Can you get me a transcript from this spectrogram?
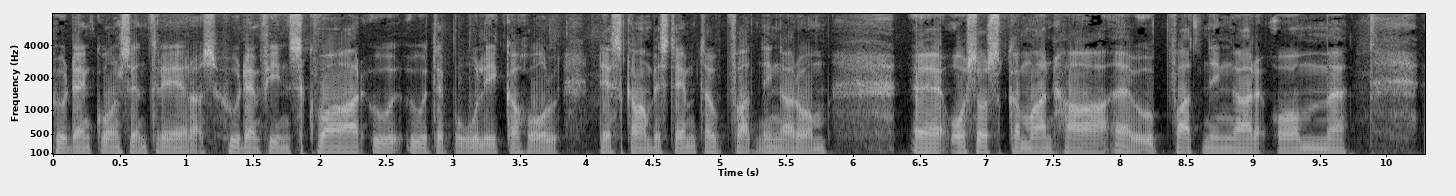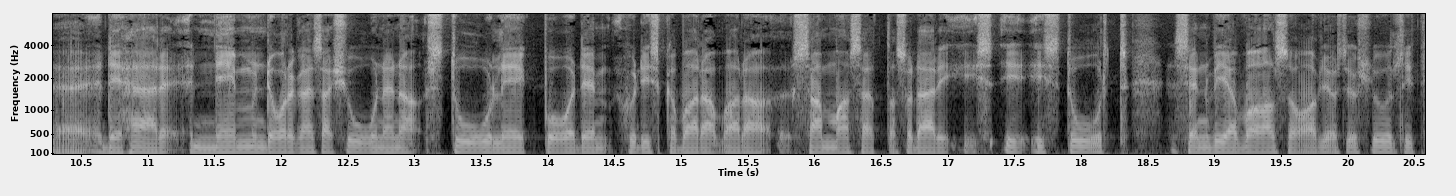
hur den koncentreras, hur den finns kvar ute på olika håll. Det ska man bestämt ha uppfattningar om. Eh, och så ska man ha eh, uppfattningar om eh, de här nämndorganisationerna, storlek på dem, hur de ska vara, vara sammansatta så där i, i, i stort. Sen via val så avgörs det slutligt.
